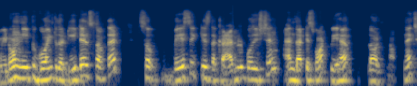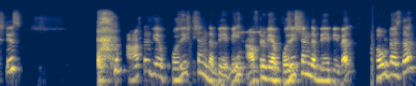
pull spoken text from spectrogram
we don't need to go into the details of that. So basic is the cradle position and that is what we have learned now. Next is after we have positioned the baby, after we have positioned the baby well, how does the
